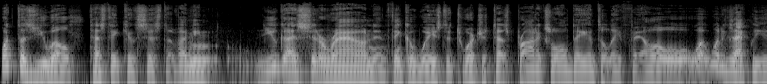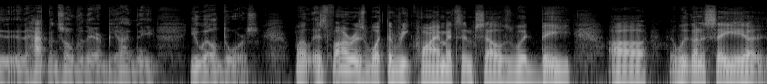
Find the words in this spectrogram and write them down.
What does UL testing consist of? I mean, you guys sit around and think of ways to torture test products all day until they fail. What, what exactly happens over there behind the UL doors? Well, as far as what the requirements themselves would be, uh, we're going to say uh,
